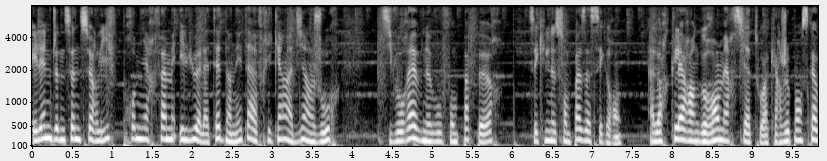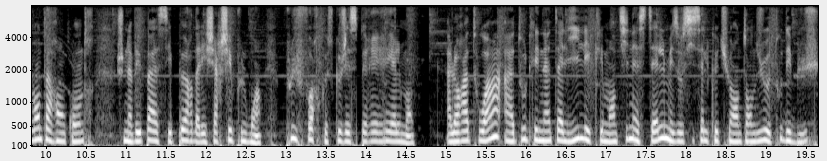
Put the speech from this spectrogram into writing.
Hélène Johnson Sirleaf, première femme élue à la tête d'un État africain, a dit un jour Si vos rêves ne vous font pas peur, c'est qu'ils ne sont pas assez grands. Alors Claire, un grand merci à toi, car je pense qu'avant ta rencontre, je n'avais pas assez peur d'aller chercher plus loin, plus fort que ce que j'espérais réellement. Alors à toi, à toutes les Nathalie, les Clémentine, Estelle, mais aussi celles que tu as entendues au tout début,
